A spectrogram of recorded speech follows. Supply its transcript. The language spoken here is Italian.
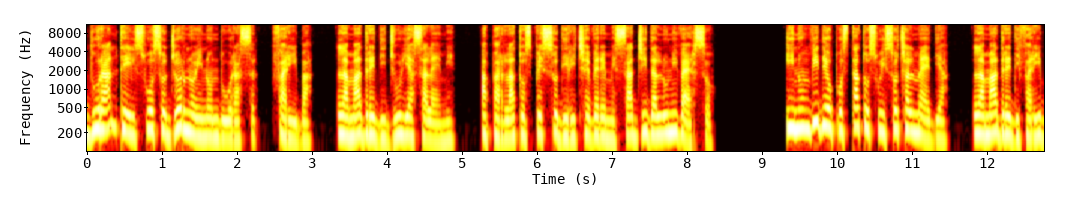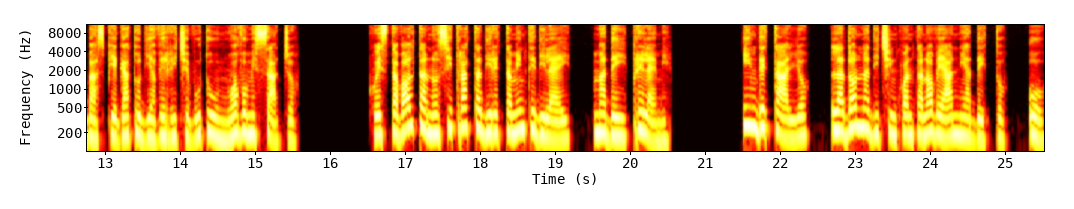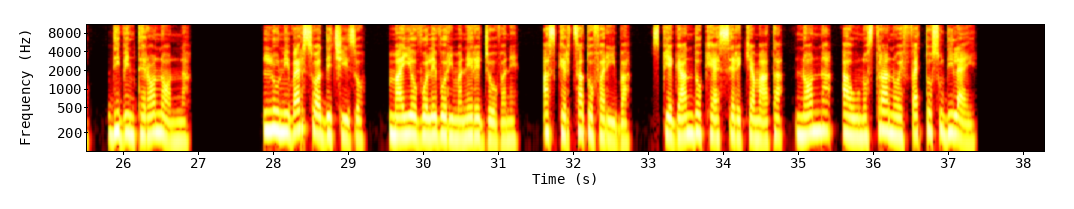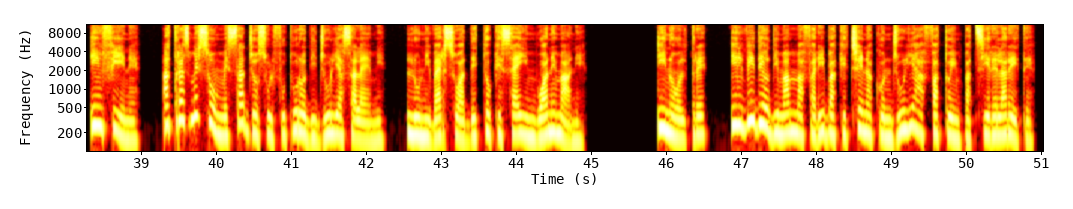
Durante il suo soggiorno in Honduras, Fariba, la madre di Giulia Salemi, ha parlato spesso di ricevere messaggi dall'universo. In un video postato sui social media, la madre di Fariba ha spiegato di aver ricevuto un nuovo messaggio. Questa volta non si tratta direttamente di lei, ma dei prelemi. In dettaglio, la donna di 59 anni ha detto, Oh, diventerò nonna. L'universo ha deciso, ma io volevo rimanere giovane, ha scherzato Fariba, spiegando che essere chiamata nonna ha uno strano effetto su di lei. Infine, ha trasmesso un messaggio sul futuro di Giulia Salemi. L'universo ha detto che sei in buone mani. Inoltre, il video di mamma Fariba che cena con Giulia ha fatto impazzire la rete.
